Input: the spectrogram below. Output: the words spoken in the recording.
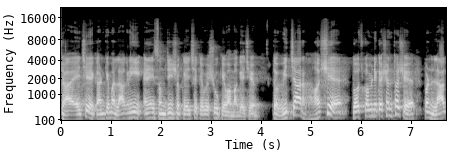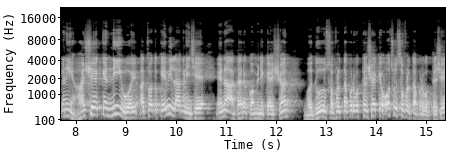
જાય છે. કારણ કે એમાં લાગણી એને સમજી શકે છે કે હવે શું કહેવા માંગે છે. તો વિચાર હશે તો જ કોમ્યુનિકેશન થશે, પણ લાગણી હશે કે નહીં હોય અથવા તો કેવી લાગણી છે, એના આધારે કોમ્યુનિકેશન વધુ સફળતાપૂર્વક થશે કે ઓછું સફળતાપૂર્વક થશે,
